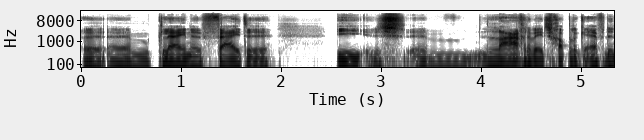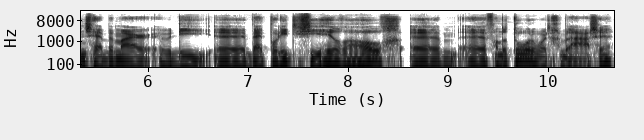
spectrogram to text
eh, ehm, kleine feiten die dus, eh, lagere wetenschappelijke evidence hebben, maar die eh, bij politici heel hoog ehm, eh, van de toren wordt geblazen.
